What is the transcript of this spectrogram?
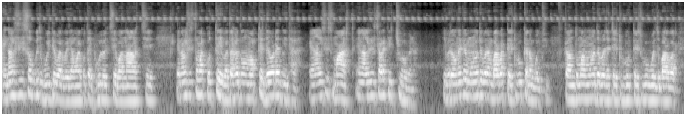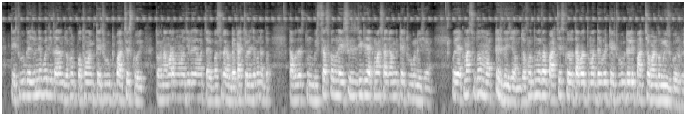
অ্যানালিসিস সব কিছু বুঝতে পারবে যে আমার কোথায় ভুল হচ্ছে বা না হচ্ছে। অ্যানালিসিস তোমার করতেই হবে, তাহলে তোমার মক টেস্ট দেওয়াটা বৃথা। অ্যানালিসিস মাস্ট অ্যানালিসিস ছাড়া কিচ্ছু হবে না। এবারে অনেকের মনে হতে পারে আমি বারবার টেক্সট বুক কেন বলছি? কারণ তোমার মনে হতে পারে যে টেক্সট বুক টেক্সট বুক বলছে বারবার। টেক্সট বুক এই জন্যই বলছি, কারণ যখন প্রথম আমি টেক্সট বুকটা পারচেস করি, তখন আমার মনে হচ্ছিল যে আমার চার পাঁচশো টাকা বেকার চলে যাবে না তো। তারপরে তুমি বিশ্বাস করবে না এসএসজিটির এক মাস আগে আমি টেক্সট বুক নিয়েছিলাম। ওই এক মাস শুধু মক টেস্ট দিয়েছিলাম। যখন তুমি এবার পারচেস করবে, তারপর তোমার দেখবে টেক্সট বুক ডেলি পাঁচ ছ ঘণ্টা তুমি ইউজ করবে।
